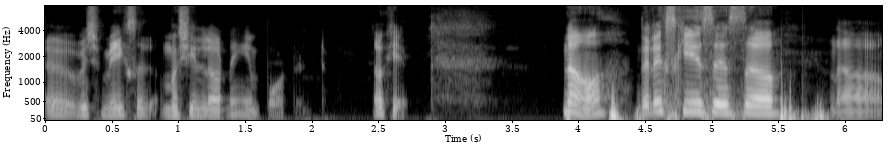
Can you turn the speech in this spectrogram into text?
uh, which makes a machine learning important. Okay. Now the next case is uh, uh,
